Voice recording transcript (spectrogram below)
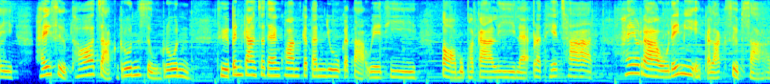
ย ให้สืบทอดจากรุ่นสู่รุ่น ถือเป็นการแสดงความกตัญญูกะตะเวที ต่อบุพการีและประเทศชาติ ให้เราได้มีเอกลักษณ์สืบสาร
